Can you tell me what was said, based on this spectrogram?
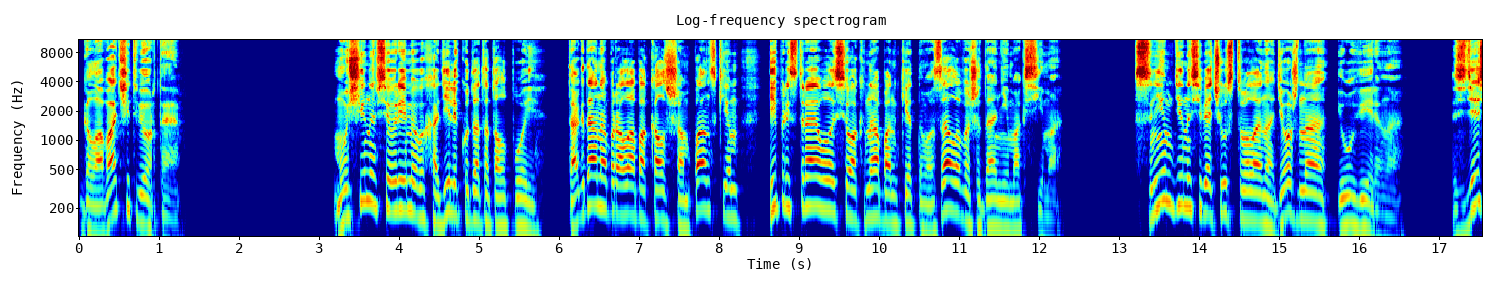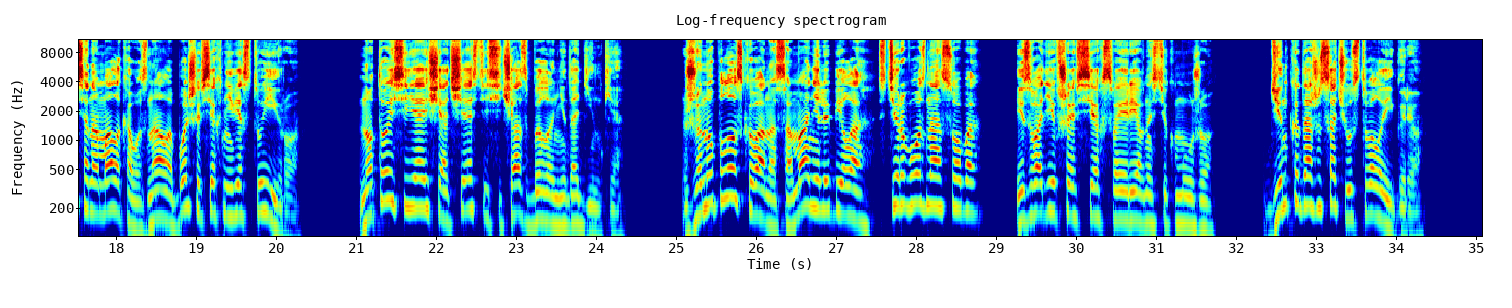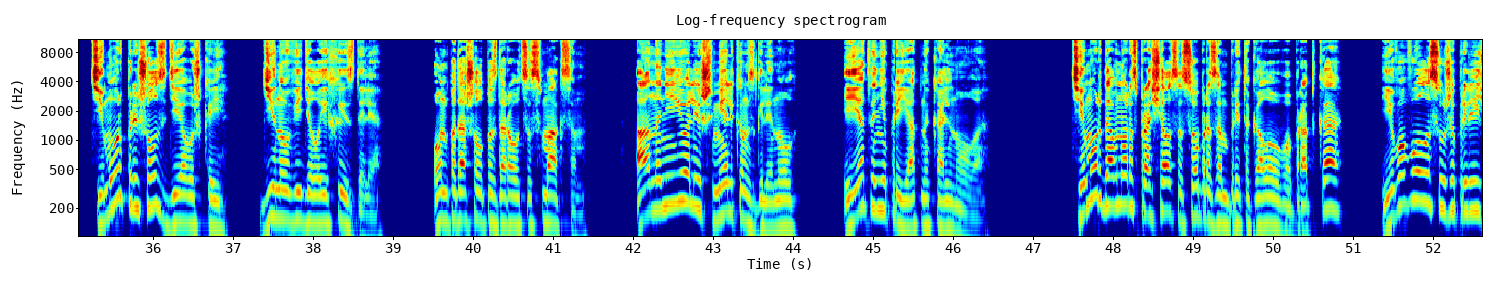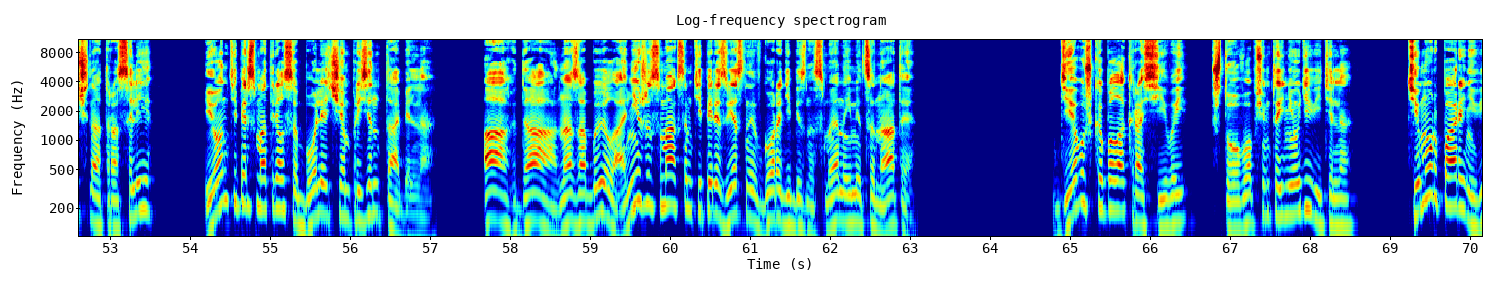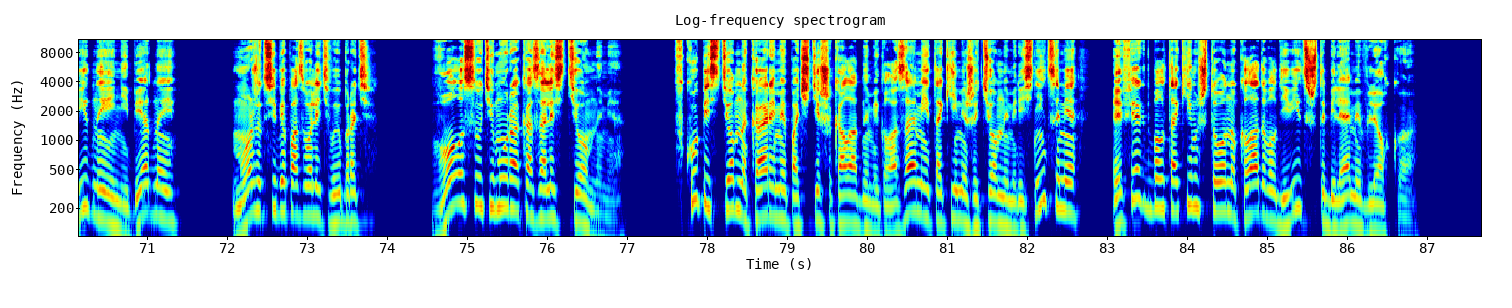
Глава четвертая. Мужчины все время выходили куда-то толпой. Тогда она брала бокал с шампанским и пристраивалась у окна банкетного зала в ожидании Максима. С ним Дина себя чувствовала надежно и уверенно. Здесь она мало кого знала, больше всех невесту Иру. Но той, сияющей от счастья, сейчас было не до Динки. Жену Плоского она сама не любила, стервозная особа, изводившая всех своей ревностью к мужу. Динка даже сочувствовала Игорю. Тимур пришел с девушкой. Дина увидела их издали. Он подошел поздороваться с Максом, а на нее лишь мельком взглянул, и это неприятно кольнуло. Тимур давно распрощался с образом бритоголового братка, его волосы уже прилично отросли, и он теперь смотрелся более чем презентабельно. Ах, да, она забыла, они же с Максом теперь известные в городе бизнесмены и меценаты. Девушка была красивой, что, в общем-то, и неудивительно. Тимур парень видный и не бедный, может себе позволить выбрать. Волосы у Тимура оказались темными. В купе с темно-карими, почти шоколадными глазами и такими же темными ресницами эффект был таким, что он укладывал девиц штабелями в легкую.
